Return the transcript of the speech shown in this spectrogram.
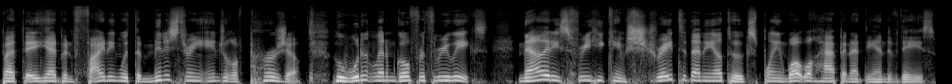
but that he had been fighting with the ministering angel of Persia, who wouldn't let him go for three weeks. Now that he's free, he came straight to Daniel to explain what will happen at the end of days.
